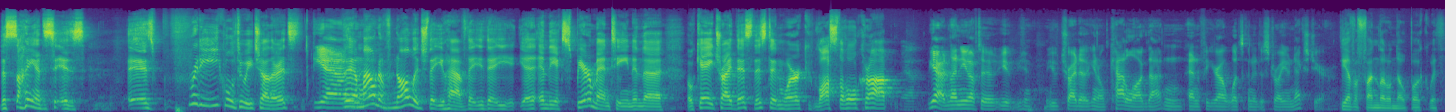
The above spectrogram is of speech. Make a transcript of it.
The science is is pretty equal to each other. It's Yeah. the uh, amount of knowledge that you have that you, that you, uh, and the experimenting and the okay tried this this didn't work lost the whole crop Yeah, and then you have to you you, you try to you know catalog that and, and figure out what's going to destroy you next year. do you have a fun little notebook with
